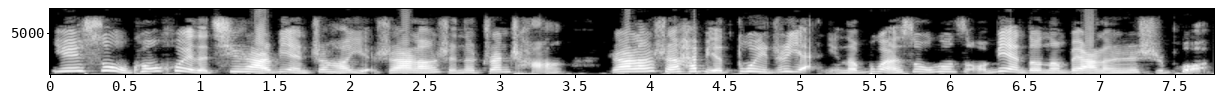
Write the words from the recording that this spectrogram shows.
因为孙悟空会的七十二变正好也是二郎神的专长。二郎神还比他多一只眼睛呢，不管孙悟空怎么变，都能被二郎神识破。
